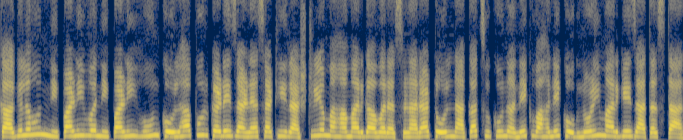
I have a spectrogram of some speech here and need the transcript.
कागलहून निपाणी व निपाणीहून कोल्हापूरकडे जाण्यासाठी राष्ट्रीय महामार्गावर असणारा टोल नाका चुकून अनेक वाहने कोगनोळी मार्गे जात असतात.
